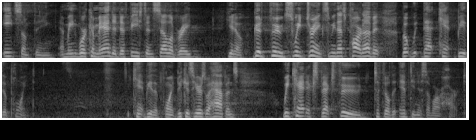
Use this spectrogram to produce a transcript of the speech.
eat something. I mean, we're commanded to feast and celebrate, you know, good food, sweet drinks. I mean, that's part of it, but we, that can't be the point. It can't be the point because here's what happens we can't expect food to fill the emptiness of our heart.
